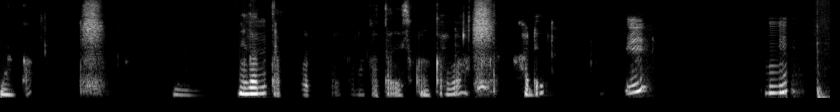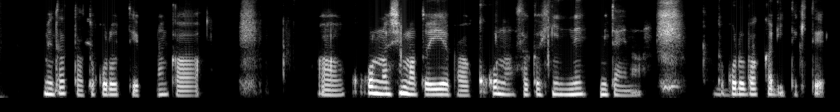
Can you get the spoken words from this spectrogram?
なんか、うん目立ったところがいかなかったです、今回は。春。うん？目立ったところっていう、なんか、あここの島といえば、ここの作品ね、みたいなところばっかり行ってきて、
